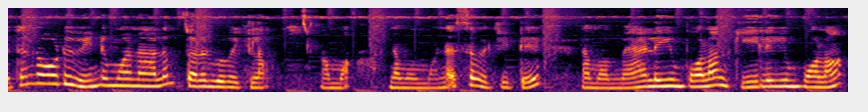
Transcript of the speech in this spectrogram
எதனோடு வேண்டுமானாலும் தொடர்பு வைக்கலாம். ஆமாம் நம்ம மனசை வச்சுட்டு நம்ம மேலேயும் போகலாம் கீழேயும் போகலாம்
